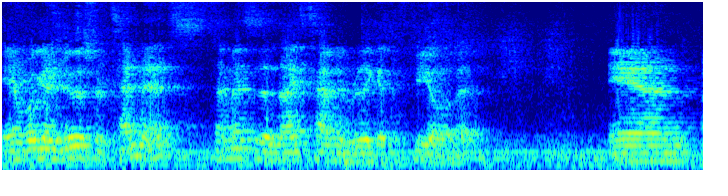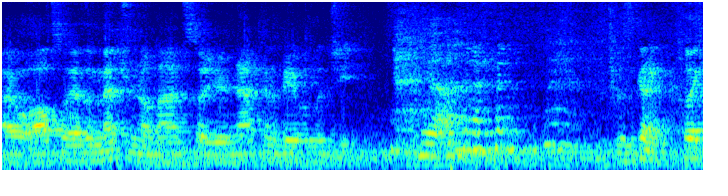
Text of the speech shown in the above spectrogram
And we're going to do this for 10 minutes. 10 minutes is a nice time to really get the feel of it. And I will also have the metronome on, so you're not going to be able to cheat. Yeah. This is going to click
